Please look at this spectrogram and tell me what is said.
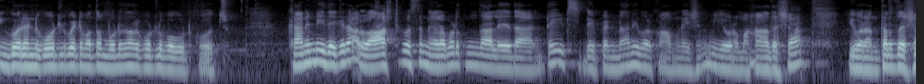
ఇంకో రెండు కోట్లు పెట్టి మొత్తం మూడున్నర కోట్లు పోగొట్టుకోవచ్చు. కానీ మీ దగ్గర లాస్ట్కి వస్తే నిలబడుతుందా లేదా అంటే it's depend on your combination మీ యువర్ మహాదశ యువర్ అంతర్దశ.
